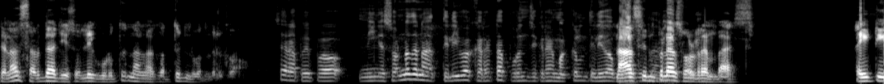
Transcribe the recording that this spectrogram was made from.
இதெல்லாம் சர்தாஜி சொல்லி கொடுத்து நாங்கள் கற்றுட்டு வந்திருக்கோம். சார் அப்போ இப்போ நீங்க சொன்னதை நான் தெளிவா கரெக்டா புரிஞ்சுக்கிறேன். மக்களும் தெளிவா நான் சிம்பிளாக சொல்கிறேன் பாஸ் ஐடி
